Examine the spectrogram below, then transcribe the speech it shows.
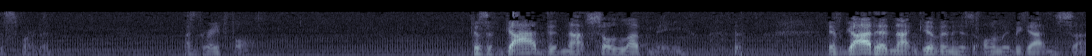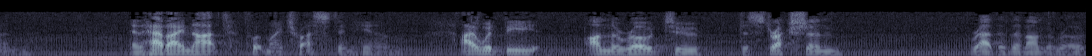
this morning. I'm grateful. Because if God did not so love me, if God had not given his only begotten Son, and had I not put my trust in him, I would be on the road to destruction rather than on the road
